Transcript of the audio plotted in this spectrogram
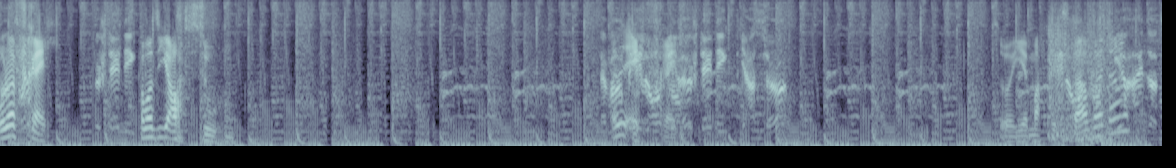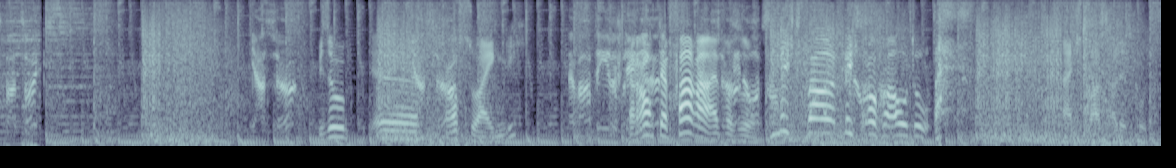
Oder frech. Bestätigt. Kann man sich aussuchen. Erwarte echt in Ordnung. frech. Ja. So, ihr macht In jetzt da Ordnung. Hier weiter. Ja. Wieso äh, rauchst du eigentlich? Da raucht der Fahrer einfach In so. Nicht Fahrer, nicht Raucherauto. Nein, Spaß, alles gut.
